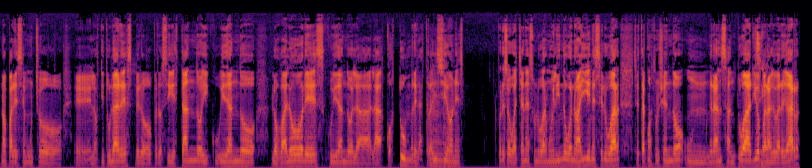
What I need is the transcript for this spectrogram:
no aparece mucho eh, en los titulares, pero, pero sigue estando y cuidando los valores, cuidando las costumbres, las mm. Por eso Huachana es un lugar muy lindo. Bueno, ahí en ese lugar se está construyendo un gran santuario para albergar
